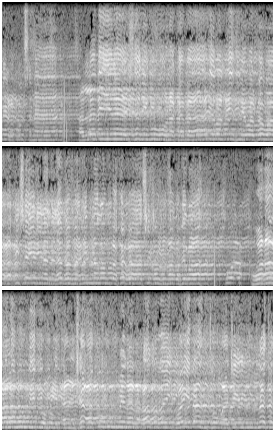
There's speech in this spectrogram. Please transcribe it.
بالحسنى الذين يجتنبون كبائر الإثم والفواحش إلا اللبم إن ربك واسع المغفرة. وأعلم بكم إذ أنشأكم من الأرض وإذ أنتم أجنة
